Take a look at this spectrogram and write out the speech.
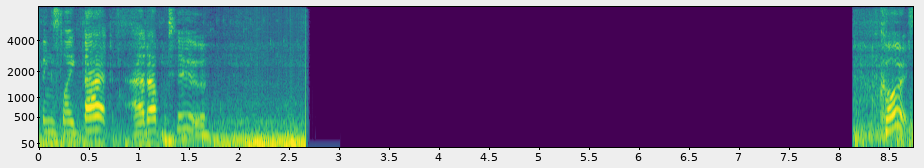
Things like that add up too. Course,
